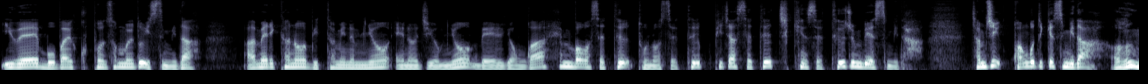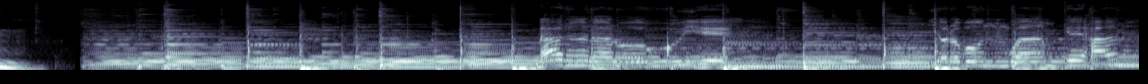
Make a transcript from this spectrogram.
이외에 모바일 쿠폰 선물도 있습니다. 아메리카노 비타민 음료, 에너지 음료, 매일경과 햄버거 세트, 도넛 세트, 피자 세트, 치킨 세트 준비했습니다. 잠시 광고 듣겠습니다. 어흥. 나른한 오후에 여러분과 함께하는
